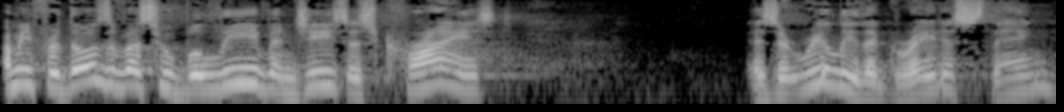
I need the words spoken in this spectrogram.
I mean, for those of us who believe in Jesus Christ, is it really the greatest thing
